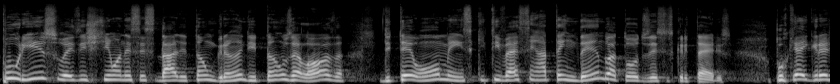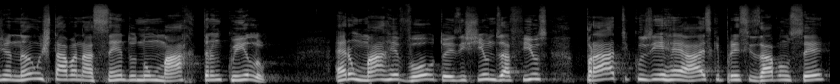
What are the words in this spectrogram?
Por isso existia uma necessidade tão grande e tão zelosa de ter homens que tivessem atendendo a todos esses critérios. Porque a igreja não estava nascendo num mar tranquilo. Era um mar revolto, existiam desafios práticos e reais que precisavam ser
